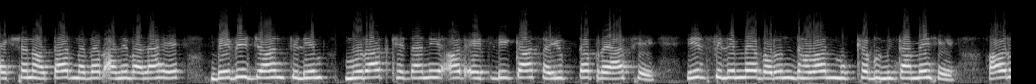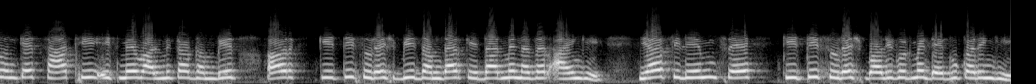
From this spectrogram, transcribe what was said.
एक्शन अवतार नज़र आने वाला है। Baby John film Murad Khetani और एटली का संयुक्त प्रयास है। इस फ़िल्म में वरुण धवन मुख्य भूमिका में है और उनके साथ ही इसमें वाल्मीका गंभीर और कीर्ति सुरेश भी दमदार किरदार में नज़र आएँगी। यह फ़िल्म से कीर्ति सुरेश बॉलीवुड में डेब्यू करेंगी।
